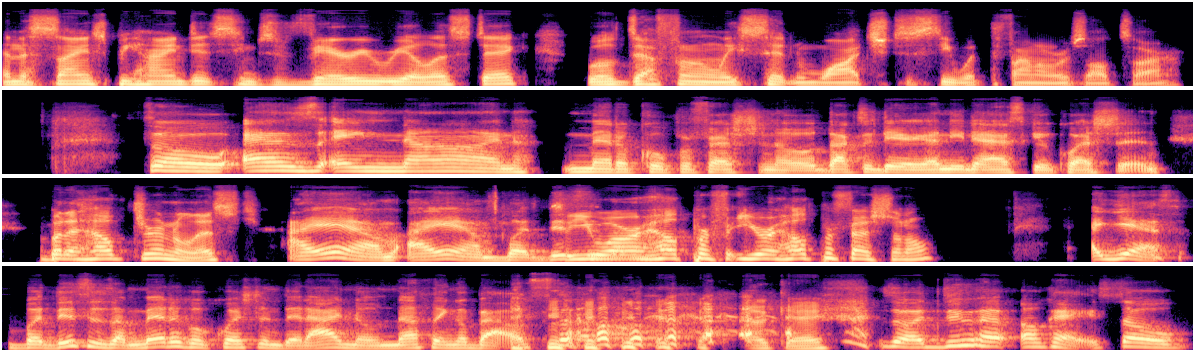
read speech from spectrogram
and the science behind it seems very realistic we'll definitely sit and watch to see what the final results are so, as a non medical professional, Dr. Dery, I need to ask you a question. But a health journalist. I am. I am. But so you are a health. Prof- you're a health professional. Yes, but this is a medical question that I know nothing about. So. okay. So I do have. Okay. So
